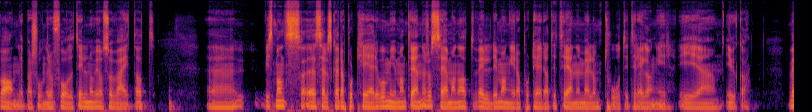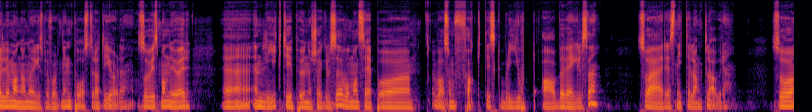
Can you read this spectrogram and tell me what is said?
vanlige personer å få det til, når vi også veit at uh, hvis man selv skal rapportere hvor mye man trener, så ser man at veldig mange rapporterer at de trener mellom to til tre ganger i, i uka. Veldig mange av Norges befolkning påstår at de gjør det. Så hvis man gjør Eh, en lik type undersøkelse hvor man ser på hva som faktisk blir gjort av bevegelse, så er snittet langt lavere. Så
